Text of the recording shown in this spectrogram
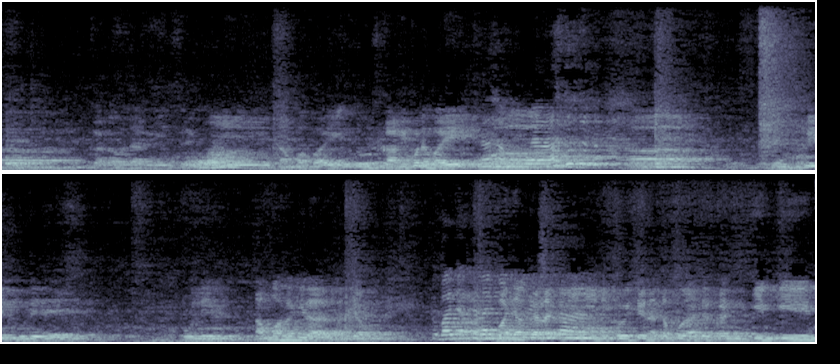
Uh, kalau dari segi tambah baik tu sekarang ni pun dah baik cuma Alhamdulillah. uh, mungkin boleh boleh tambah lagi lah macam Kebanyakan lagi. banyakkan lagi lah. decoration ataupun adakan game-game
